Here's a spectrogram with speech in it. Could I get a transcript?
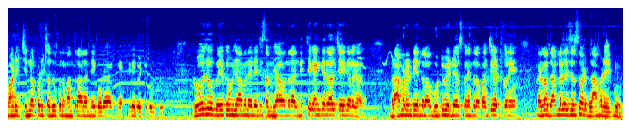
వాడి చిన్నప్పటి చదువుకున్న మంత్రాలన్నీ కూడా గట్టిగా పెట్టుకుంటూ రోజు వేకుమజామునే లేచి సంధ్యావందనాలు నిత్య కైంకర్యాలు చేయగలగాలి. బ్రాహ్మడు అంటే ఇంతలో బొట్టు పెట్టేసుకొని ఇంతలో పంచి కట్టుకొని మెడలో దండలు వేసేస్తే వాడు బ్రాహ్మడు అయిపోడు.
